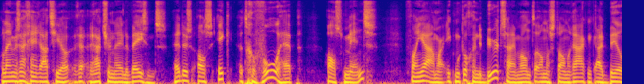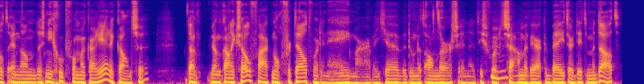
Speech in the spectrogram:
Alleen we zijn geen ratio, ra rationele wezens. He, dus als ik het gevoel heb als mens van ja, maar ik moet toch in de buurt zijn, want anders dan raak ik uit beeld en dan dus niet goed voor mijn carrièrekansen. Dan, dan kan ik zo vaak nog verteld worden: nee, maar weet je, we doen dat anders en het is voor mm -hmm. het samenwerken beter, dit en dat.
